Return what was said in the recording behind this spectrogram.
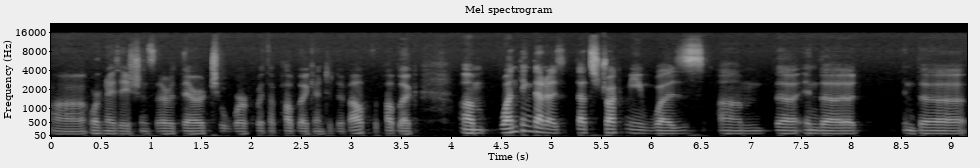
uh, organizations that are there to work with the public and to develop the public. Um, one thing that has, that struck me was um, the in the in the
